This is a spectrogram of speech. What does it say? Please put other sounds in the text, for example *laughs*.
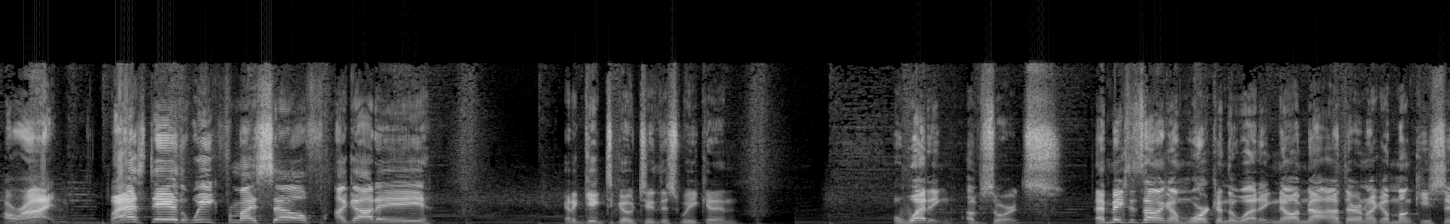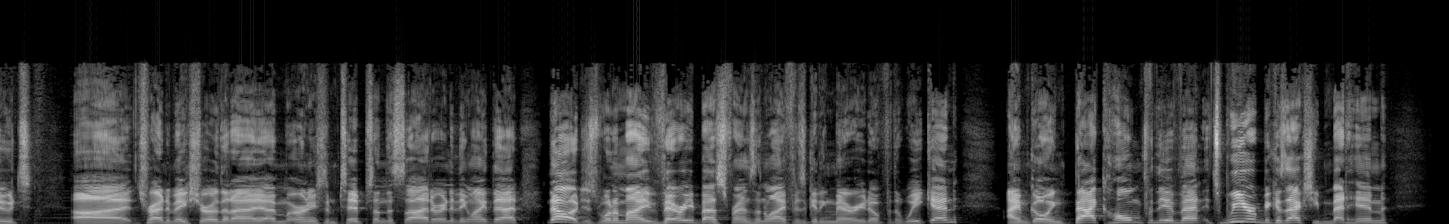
All right. Last day of the week for myself. I got a got a gig to go to this weekend. A wedding of sorts. That makes it sound like I'm working the wedding. No, I'm not out there in like a monkey suit, uh, trying to make sure that I, I'm earning some tips on the side or anything like that. No, just one of my very best friends in life is getting married over the weekend. I'm going back home for the event. It's weird because I actually met him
